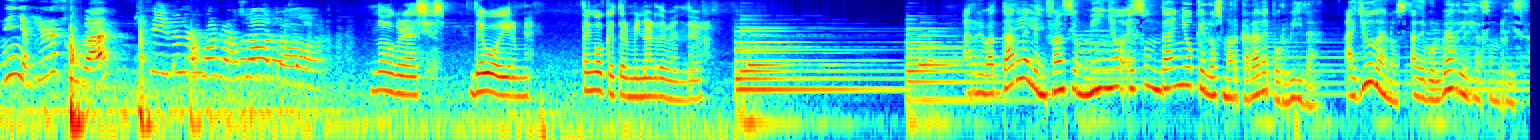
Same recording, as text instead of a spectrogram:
Niño, ¿quieres jugar? Sí, ven a jugar con nosotros. No, gracias. Debo irme. Tengo que terminar de vender. Arrebatarle la infancia a un niño es un daño que los marcará de por vida. Ayúdanos a devolverles la sonrisa.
